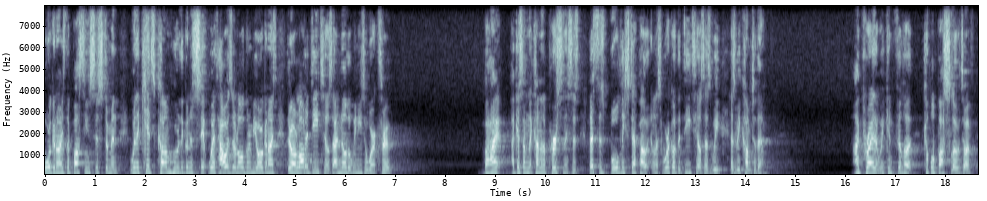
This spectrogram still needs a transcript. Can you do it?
organize the busing system and when the kids come, who are they going to sit with? How is it all going to be organized? There are a lot of details I know that we need to work through. But I, I guess I'm the kind of the person that says, let's just boldly step out and let's work out the details as we, as we come to them. I pray that we can fill a couple busloads of,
